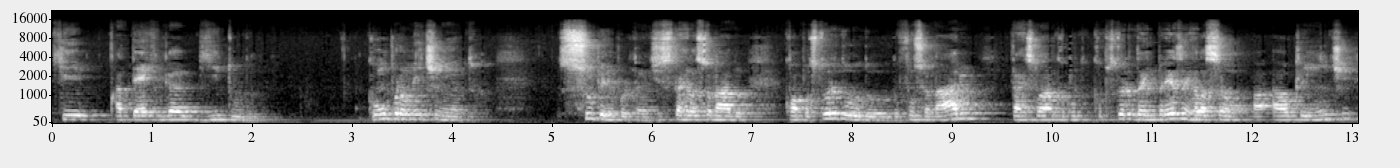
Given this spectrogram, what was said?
que a técnica guie tudo. Comprometimento, super importante. Isso está relacionado com a postura do, do, do funcionário, está relacionado com a postura da empresa em relação ao cliente,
